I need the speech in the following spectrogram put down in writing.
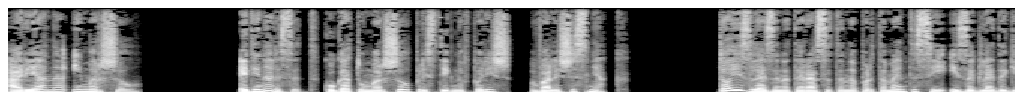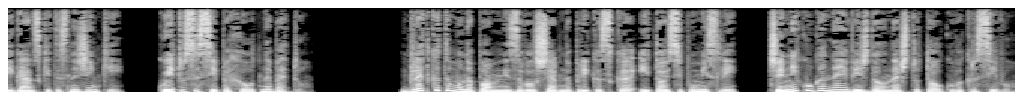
Ариана и Маршал. Единадесет, когато Маршал пристигна в Париж, валеше сняг. Той излезе на терасата на апартамента си и загледа гигантските снежинки, които се сипеха от небето. Гледката му напомни за вълшебна приказка и той си помисли, че никога не е виждал нещо толкова красиво.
